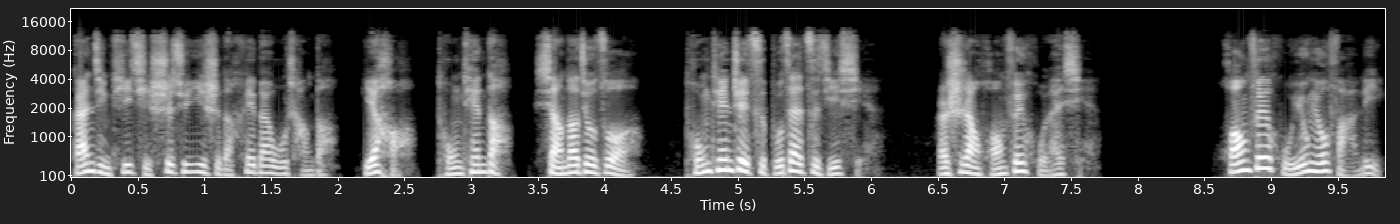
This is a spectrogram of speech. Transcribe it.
赶紧提起失去意识的黑白无常道：“也好。”童天道：“想到就做。”童天这次不再自己写，而是让黄飞虎来写。黄飞虎拥有法力，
